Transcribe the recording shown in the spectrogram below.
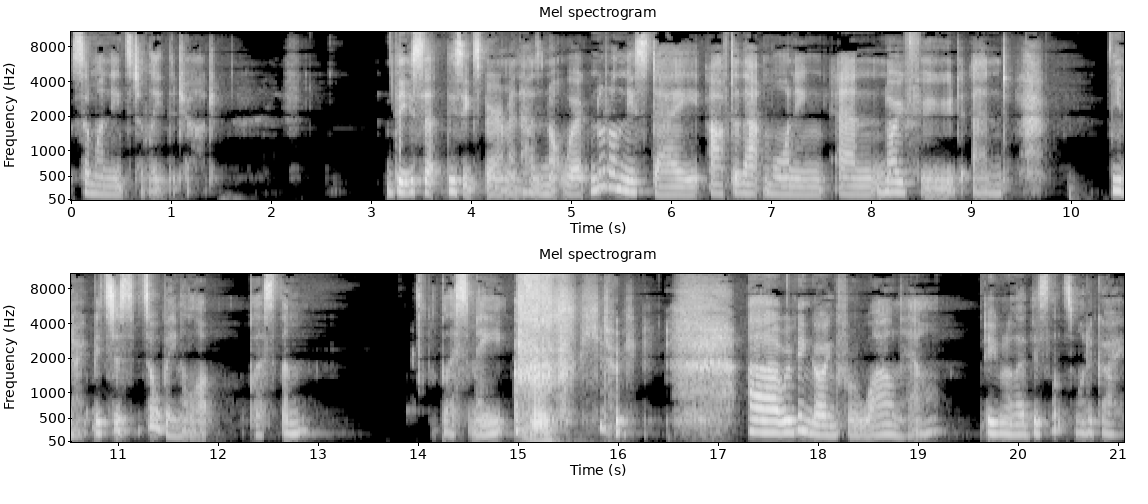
someone needs to lead the charge. This, uh, this experiment has not worked, not on this day, after that morning, and no food, and you know, it's just, it's all been a lot. Bless them. Bless me. you know, uh, we've been going for a while now, even though there's lots more to go.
